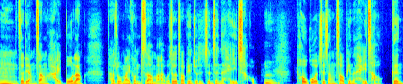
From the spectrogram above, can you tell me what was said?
嗯，这两张海波浪，他说：“Michael，你知道吗？我这个照片就是真正的黑潮。嗯，透过这张照片的黑潮跟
